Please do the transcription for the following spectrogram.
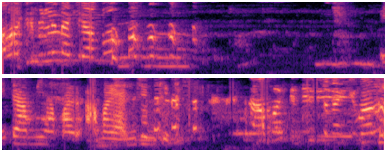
আমাকে দিলে নাকি আপু এটা আমি আমার আমার অ্যাঞ্জেলকে দিছি। আমাকে দিচ্ছ নাকি? বলো।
